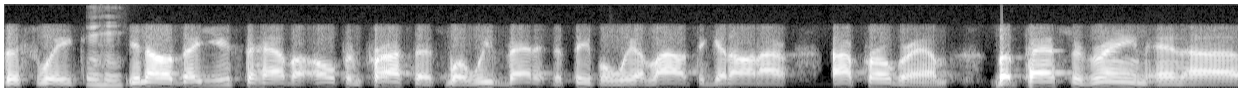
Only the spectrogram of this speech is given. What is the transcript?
this week. Mm-hmm. You know, they used to have an open process where we vetted the people we allowed to get on our our program. But Pastor Green and uh,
